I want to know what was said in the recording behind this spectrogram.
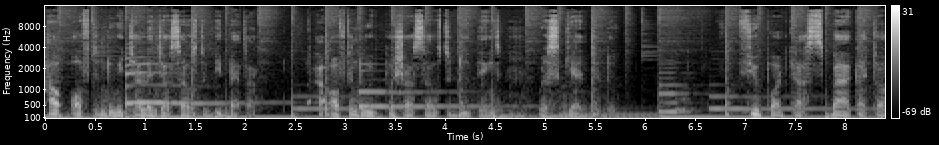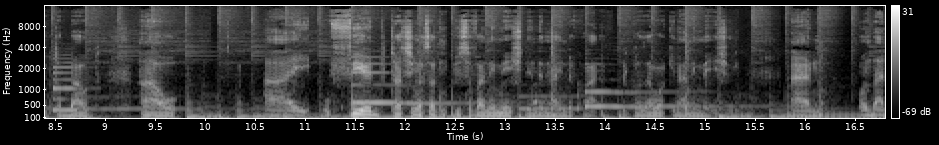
How often do we challenge ourselves to be better? How often do we push ourselves to do things we're scared to do? A few podcasts back, I talked about how I feared touching a certain piece of animation in the 9 to 5 because I work in animation. And on that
